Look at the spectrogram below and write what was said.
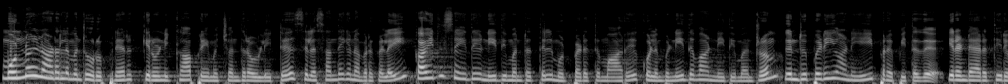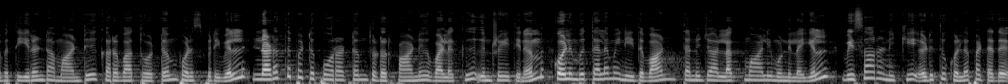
முன்னாள் நாடாளுமன்ற உறுப்பினர் கிருணிகா பிரேமச்சந்திர உள்ளிட்ட சில சந்தேக நபர்களை கைது செய்து நீதிமன்றத்தில் முற்படுத்துமாறு கொழும்பு நீதிவான் நீதிமன்றம் இன்று பிடியாணையை பிறப்பித்தது. இரண்டாயிரத்தி இருபத்தி இரண்டாம் ஆண்டு கரவாத்தோட்டம் போலீஸ் பிரிவில் நடத்தப்பட்ட போராட்டம் தொடர்பான வழக்கு இன்றைய தினம் கொழும்பு தலைமை நீதிவான் தனுஜா லக்மாலி முன்னிலையில் விசாரணைக்கு எடுத்துக் கொள்ளப்பட்டது.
